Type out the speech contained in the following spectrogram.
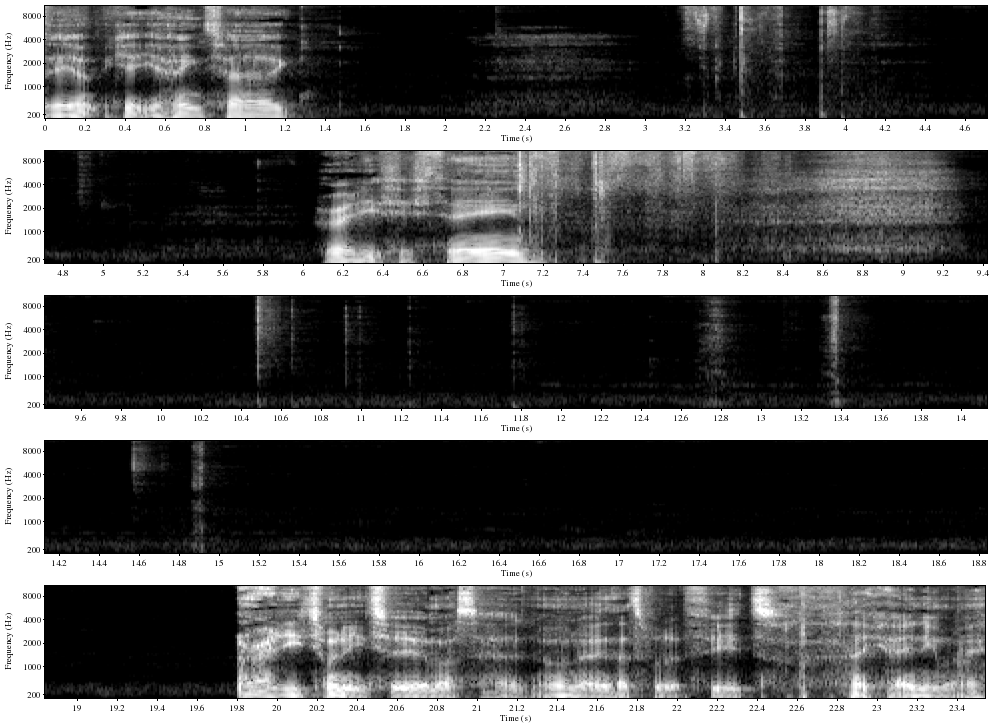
Yep, get your hang tag. Roadie 15. Roadie 22 I must have had. Oh no, that's what it fits. Okay, anyway.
